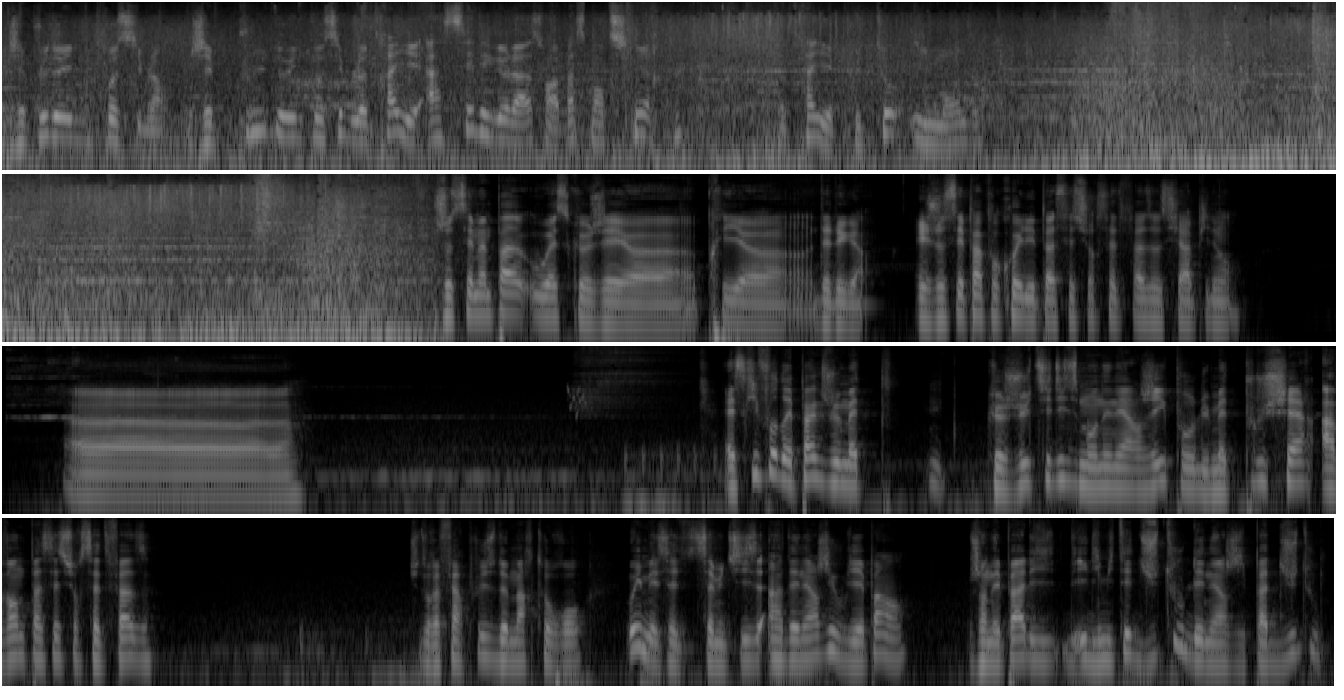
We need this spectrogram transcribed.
J'ai plus de heal possible. Hein. J'ai plus de heal possible. Le trail est assez dégueulasse, on va pas se mentir. Le trail est plutôt immonde. Je sais même pas où est-ce que j'ai euh, pris euh, des dégâts. Et je sais pas pourquoi il est passé sur cette phase aussi rapidement. Euh... Est-ce qu'il faudrait pas que je mette que j'utilise mon énergie pour lui mettre plus cher avant de passer sur cette phase? Tu devrais faire plus de marteau Oui, mais ça, m'utilise un d'énergie, oubliez pas. Hein. J'en ai pas illimité du tout de l'énergie, pas du tout.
